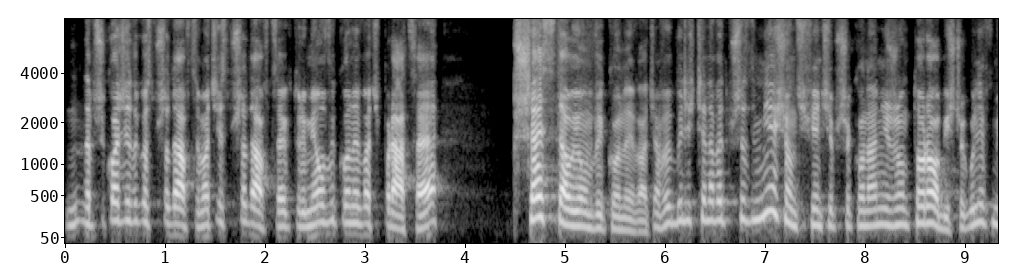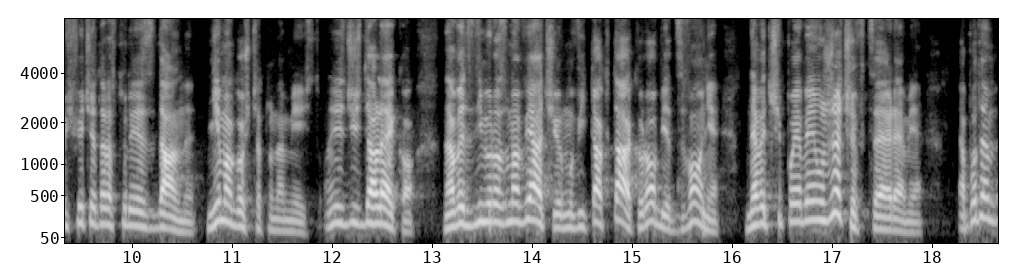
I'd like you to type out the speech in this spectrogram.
na przykładzie tego sprzedawcy, macie sprzedawcę, który miał wykonywać pracę, przestał ją wykonywać, a wy byliście nawet przez miesiąc święcie przekonani, że on to robi, szczególnie w tym świecie teraz, który jest zdalny. Nie ma gościa tu na miejscu, on jest gdzieś daleko, nawet z nim rozmawiacie, on mówi tak, tak, robię, dzwonię, nawet się pojawiają rzeczy w CRM-ie, a potem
